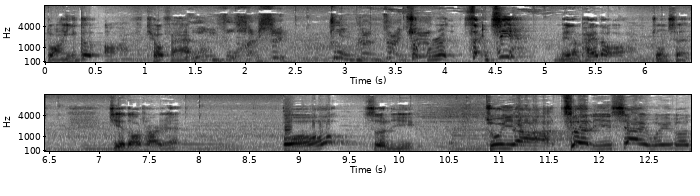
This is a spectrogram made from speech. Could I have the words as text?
短一个啊，跳反，光复汉室，重任在重任在肩，没能拍到啊，忠臣，借刀杀人。哦，这里注意啊，这里下一回合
